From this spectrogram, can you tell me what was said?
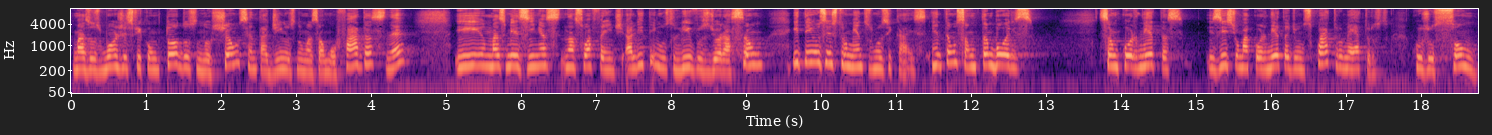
Mas os monges ficam todos no chão, sentadinhos numas almofadas, né? E umas mesinhas na sua frente. Ali tem os livros de oração e tem os instrumentos musicais. Então são tambores, são cornetas. Existe uma corneta de uns 4 metros, cujo som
